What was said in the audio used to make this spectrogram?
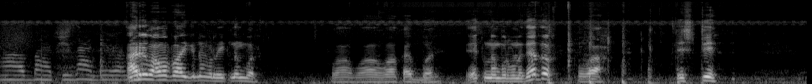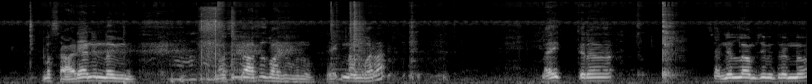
हा भाजी झाली. अरे बाबा बा एक नंबर एक नंबर. वा वा वा काय बर. एक नंबर म्हणत द्या तो वा. टेस्टी. मग साड्या आणि नवीन. मस्त असंच भाजी बनव. एक नंबर हा. लाईक करा. चॅनलला आमच्या मित्रांनो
